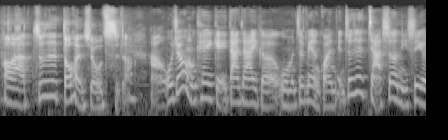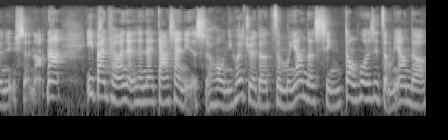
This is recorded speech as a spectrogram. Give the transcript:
好啦，就是都很羞耻啊。啊。好，我觉得我们可以给大家一个我们这边的观点，就是假设你是一个女生啊，那一般台湾男生在搭讪你的时候，你会觉得怎么样的行动，或者是怎么样的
